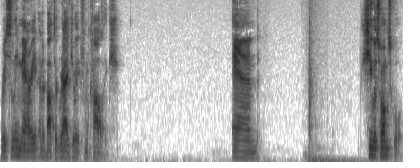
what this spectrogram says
recently married, and about to graduate from college. And she was homeschooled,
